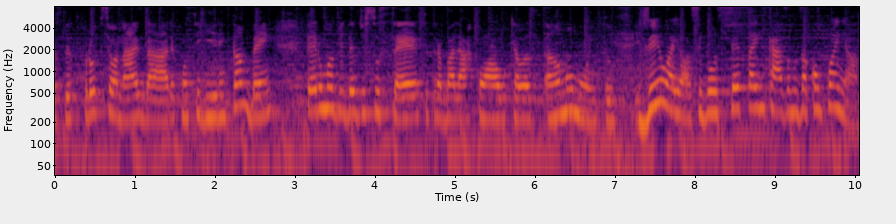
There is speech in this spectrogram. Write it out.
os profissionais da área conseguirem também ter uma vida de sucesso e trabalhar com algo que elas amam muito. Viu aí, ó, se você está em casa nos acompanhando,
